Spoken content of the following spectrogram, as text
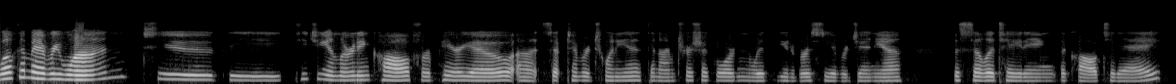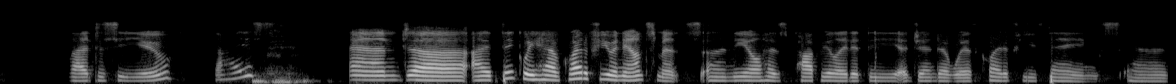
Welcome everyone to the teaching and learning call for Apereo uh, September 20th and I'm Trisha Gordon with University of Virginia facilitating the call today. Glad to see you guys. And uh, I think we have quite a few announcements. Uh, Neil has populated the agenda with quite a few things. And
